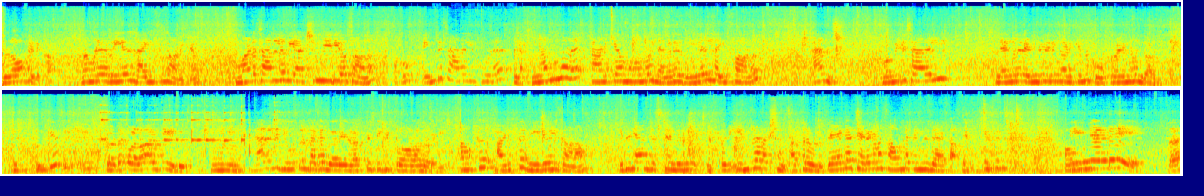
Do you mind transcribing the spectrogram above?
വ്ളോഗ് എടുക്കാം. നമ്മുടെ റിയൽ ലൈഫ് കാണിക്കാം. നമ്മുടെ ചാനൽ റിയാക്ഷൻ വീഡിയോസ് ആണ്. അപ്പം എന്റെ ചാനലിൽ കൂടെ അല്ല ഞങ്ങൾ കാണിക്കാൻ പോകുന്നത് ഞങ്ങളുടെ റിയൽ ലൈഫാണ് ആൻഡ് മമ്മിയുടെ ചാനലിൽ ഞങ്ങൾ രണ്ടുപേരും കാണിക്കുന്ന കോപ്രായങ്ങളും കാണും. ഇവിടെ കുളമാക്കി ഇടും ഞാനൊരു ജ്യൂസ് ഉണ്ടാക്കാൻ കയറിയത് അപ്പോഴത്തേക്ക് ട്രോളാൻ തുടങ്ങി. നമുക്ക് അടുത്ത വീഡിയോയിൽ കാണാം. ഇത് ഞാൻ ജസ്റ്റ് എന്റെ ഒരു ഒരു ഇൻട്രൊഡക്ഷൻ അത്രേ ഉള്ളൂ. തേങ്ങ ചിരകണ സൗണ്ടൊക്കെ ഇനി കേൾക്കാം. തിന്നണ്ടേ? ദാ,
